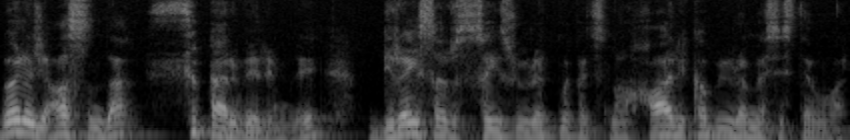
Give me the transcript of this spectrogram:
Böylece aslında süper verimli, birey sayısı üretmek açısından harika bir üreme sistemi var.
